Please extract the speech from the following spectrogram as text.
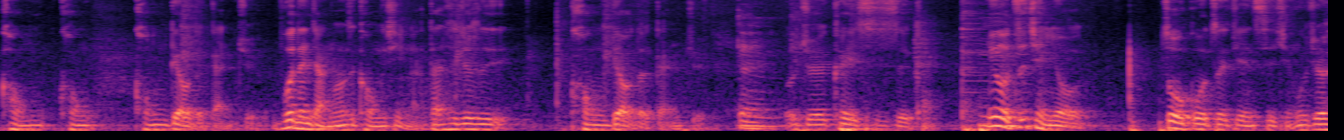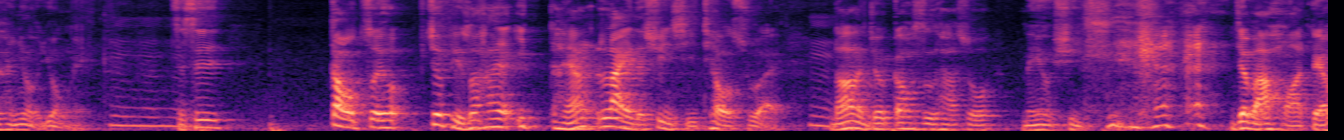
空空空掉的感觉，不能讲成是空性了，但是就是空掉的感觉，对，我觉得可以试试看，因为我之前有。做过这件事情，我觉得很有用哎。嗯，只是到最后，就比如说他一好像赖的讯息跳出来，然后你就告诉他说没有讯息，你就把它划掉。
